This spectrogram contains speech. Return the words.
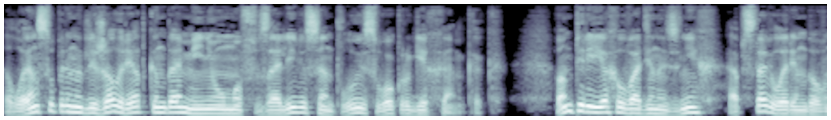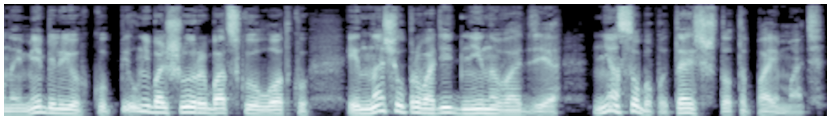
Лэнсу принадлежал ряд кондоминиумов в заливе Сент-Луис в округе Хэнкок. Он переехал в один из них, обставил арендованной мебелью, купил небольшую рыбацкую лодку и начал проводить дни на воде, не особо пытаясь что-то поймать.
